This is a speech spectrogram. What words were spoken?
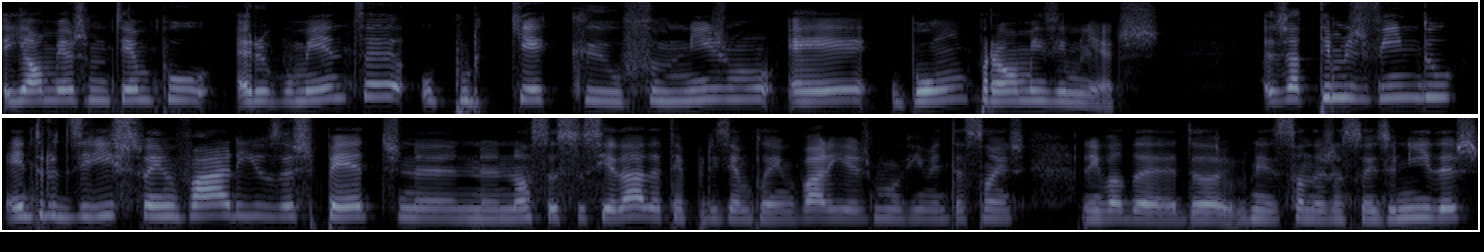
e ao mesmo tempo argumenta o porquê que o feminismo é bom para homens e mulheres. Já temos vindo a introduzir isto em vários aspectos na, na nossa sociedade, até por exemplo em várias movimentações a nível da, da Organização das Nações Unidas,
